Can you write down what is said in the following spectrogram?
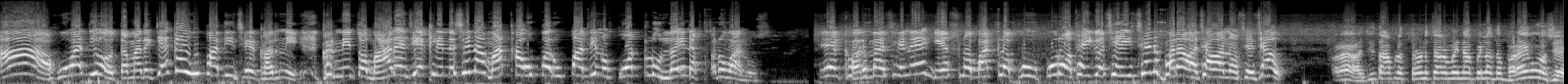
આ હોવા દ્યો. તમારે ક્યાં કઈ ઉપાધિ છે ઘરની? ઘરની તો મારે જ એકલીને છે ને માથા ઉપર ઉપાધિનું પોટલું લઈને ફરવાનું છે. એ ઘરમાં છે ને ગેસનો બાટલો પૂરો થઈ ગયો છે એ છે ને ભરાવા જવાનો છે. જાવ અરે હજી તો આપણે ત્રણ ચાર મહિના પહેલા તો ભરાયો છે.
